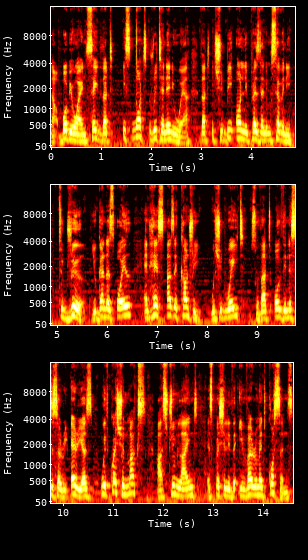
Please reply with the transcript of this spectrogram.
Now, Bobi Wine said that it's not written anywhere that it should be only President Museveni to drill Uganda's oil, and hence, as a country, we should wait so that all the necessary areas with question marks are streamlined, especially the environment concerns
